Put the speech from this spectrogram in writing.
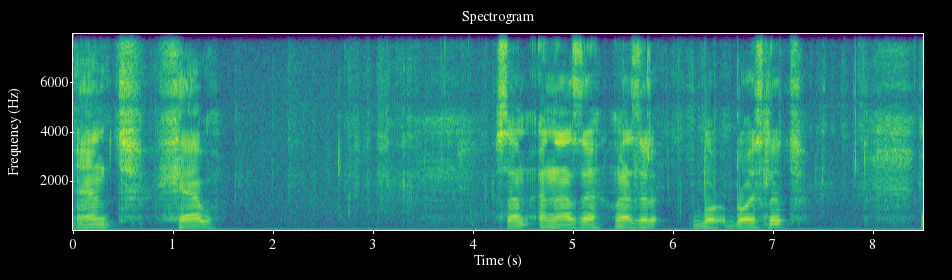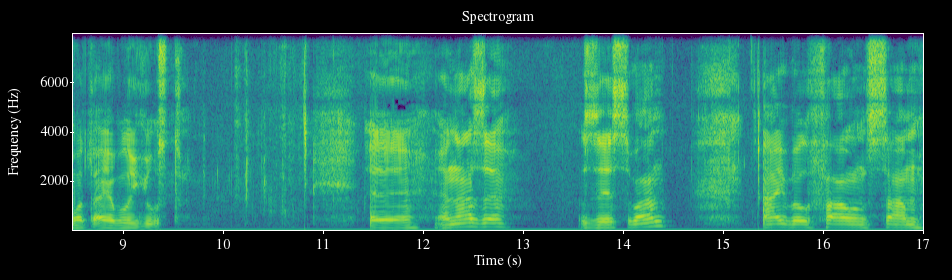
and have some another leather bracelet what I will use. Uh, another this one. I will found some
